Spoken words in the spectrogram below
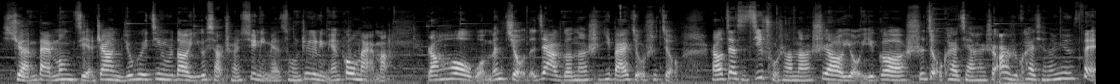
选百梦姐，这样你就会进入到一个小程序里面，从这个里面购买嘛。然后我们酒的价格呢是一百九十九，然后在此基础上呢是要有一个十九块钱还是二十块钱的运费。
